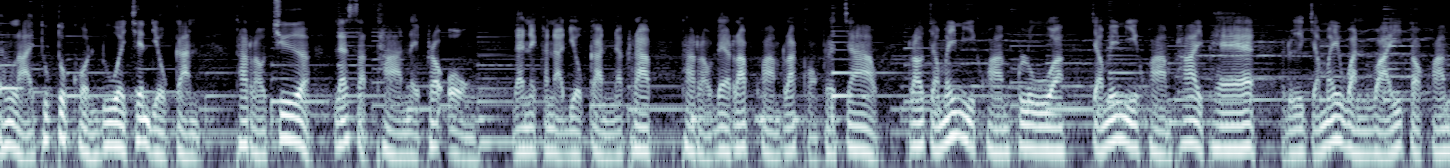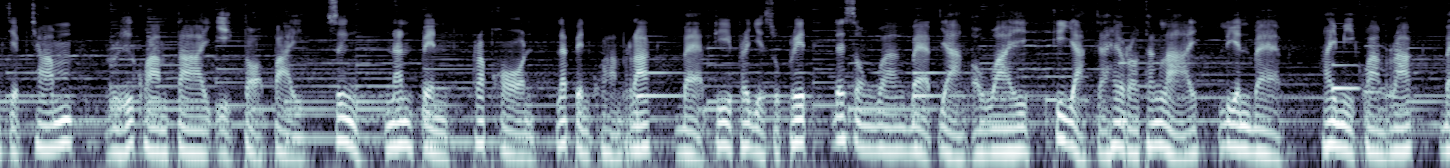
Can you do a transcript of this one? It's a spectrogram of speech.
ทั้งหลายทุกๆ คนด้วยเช่นเดียวกัน ถ้าเราเชื่อและศรัทธาในพระองค์ และในขณะเดียวกันนะครับ ถ้าเราได้รับความรักของพระเจ้า เราจะไม่มีความกลัว จะไม่มีความพ่ายแพ้ หรือจะไม่หวั่นไหวต่อความเจ็บช้ำ หรือความตายอีกต่อไป ซึ่งนั่นเป็นพระพรและเป็นความรักแบบที่พระเยซูคริสต์ได้ทรงวางแบบอย่างเอาไว้ ที่อยากจะให้เราทั้งหลายเรียนแบบ ให้มีความรักแบ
